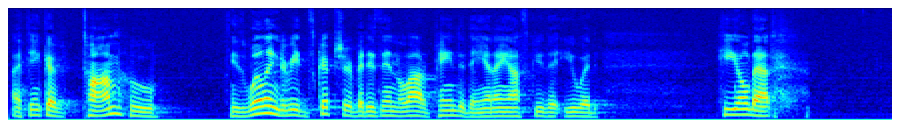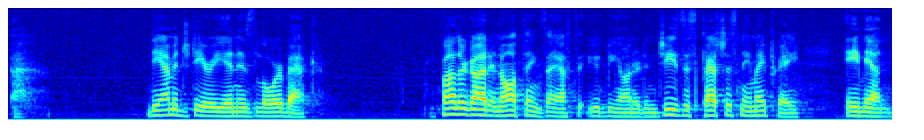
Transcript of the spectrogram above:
I think of Tom, who is willing to read Scripture but is in a lot of pain today, and I ask you that you would heal that uh, damaged area in his lower back. Father God, in all things I ask that you'd be honored. In Jesus' precious name I pray. Amen.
